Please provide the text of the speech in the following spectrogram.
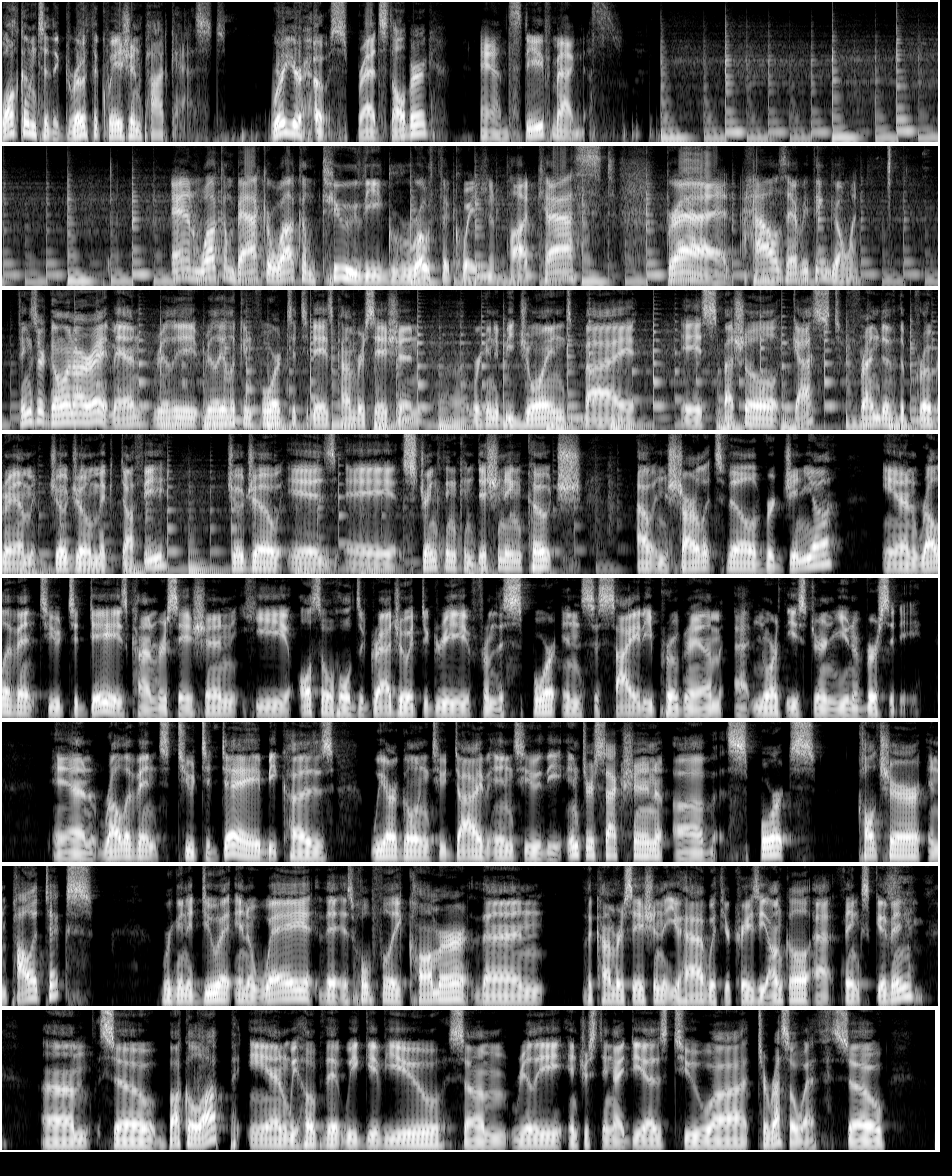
Welcome to the Growth Equation Podcast. We're your hosts, Brad Stulberg and Steve Magness. And welcome back, or welcome to the Growth Equation Podcast. Brad, how's everything going? Things are going all right, man. Really, really looking forward to today's conversation. Uh, we're going to be joined by a special guest, friend of the program, JoJo McDuffie. JoJo is a strength and conditioning coach out in Charlottesville, Virginia. And relevant to today's conversation, he also holds a graduate degree from the Sport and Society program at Northeastern University. And relevant to today because we are going to dive into the intersection of sports, culture, and politics. We're going to do it in a way that is hopefully calmer than the conversation that you have with your crazy uncle at Thanksgiving. Um, so buckle up, and we hope that we give you some really interesting ideas to uh, to wrestle with. So,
